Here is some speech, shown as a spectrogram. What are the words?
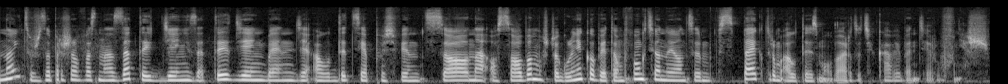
No i cóż, zapraszam Was na za tydzień. Za tydzień będzie audycja poświęcona osobom, szczególnie kobietom funkcjonującym w spektrum autyzmu. Bardzo ciekawie będzie również.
